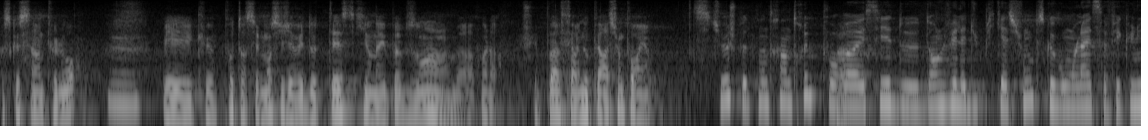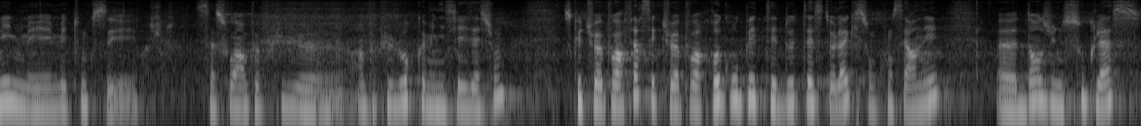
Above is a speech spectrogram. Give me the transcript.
parce que c'est un peu lourd Mhm. et que potentiellement, si j'avais d'autres tests qui en avaient pas besoin, bah voilà, je vais pas faire une opération pour rien. Si tu veux, je peux te montrer un truc pour euh, essayer de- d'enlever la duplication. Parce que bon, là, ça fait qu'une ligne, mais mettons que c'est ça soit un peu, plus, euh, un peu plus lourd comme initialisation. Ce que tu vas pouvoir faire, c'est que tu vas pouvoir regrouper tes deux tests-là qui sont concernés euh, dans une sous-classe.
